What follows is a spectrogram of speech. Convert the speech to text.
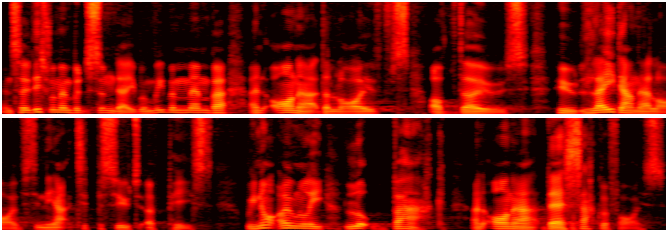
And so, this Remembrance Sunday, when we remember and honour the lives of those who lay down their lives in the active pursuit of peace, we not only look back and honour their sacrifice,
